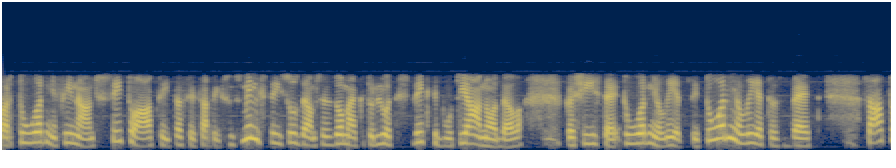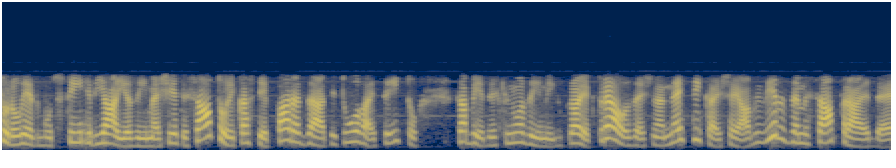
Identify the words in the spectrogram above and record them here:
par torņa finanšu situāciju. Tas ir satiksmes ministrijas uzdevums. Es domāju, ka tur ļoti strikti būtu jānodala, ka šīs te torņa lietas ir torņa lietas, bet satura lietas būtu stingri jāiezīmē. Šie saturi, kas tiek paredzēti to vai citu sabiedriski nozīmīgu projektu realizēšanai, ne tikai šajā virzemes apraidē,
